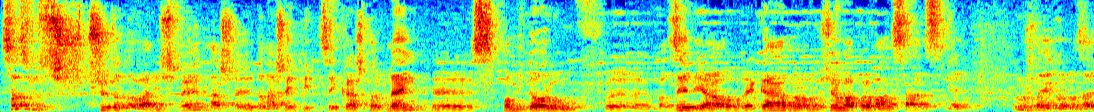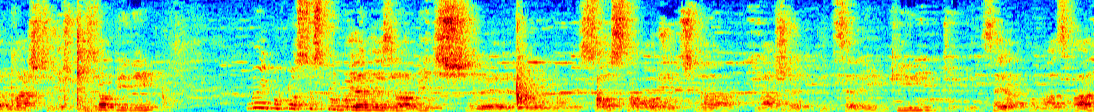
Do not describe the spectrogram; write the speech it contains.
Sos już przygotowaliśmy do naszej pizzy klasztornej e, z pomidorów, e, bazylia, oregano, zioła prowansalskie, różnego rodzaju maści żeśmy zrobili. No i po prostu spróbujemy zrobić yy, sos, nałożyć na nasze pizzeryjki, czy pizzę, jak to nazwać,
